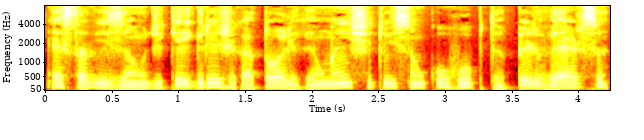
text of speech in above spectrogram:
esta visão de que a Igreja Católica é uma instituição corrupta, perversa,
